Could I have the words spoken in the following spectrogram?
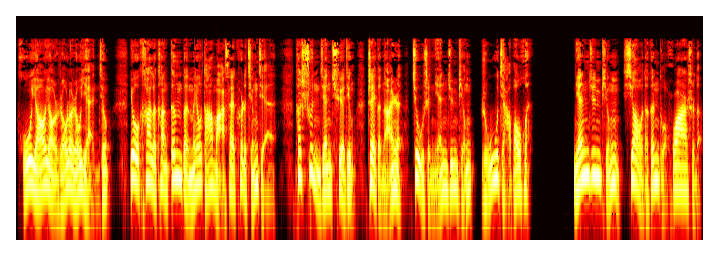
胡瑶瑶揉了揉眼睛，又看了看根本没有打马赛克的请柬，她瞬间确定这个男人就是年君平，如假包换。年君平笑得跟朵花似的，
